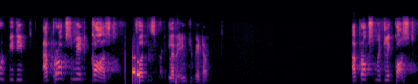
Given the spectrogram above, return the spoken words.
would be the approximate cost for this particular incubator? Approximately cost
